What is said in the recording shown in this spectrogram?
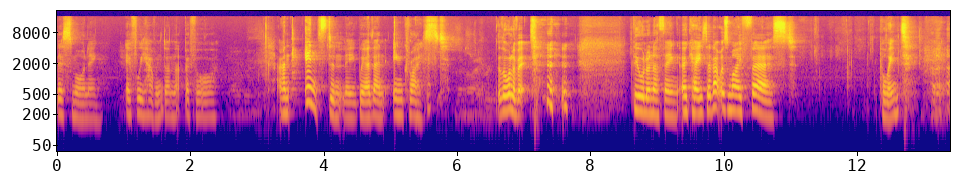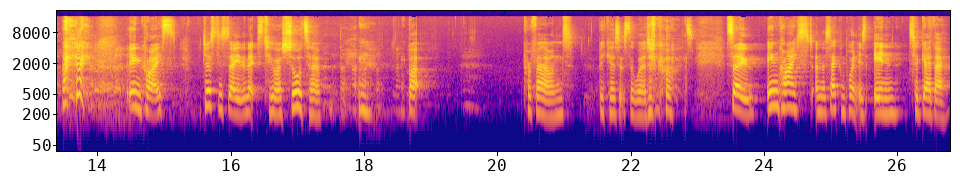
this morning if we haven't done that before. And instantly we are then in Christ with all of it. the all or nothing. Okay, so that was my first point in Christ. Just to say, the next two are shorter, but profound because it's the Word of God. So, in Christ, and the second point is in together.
